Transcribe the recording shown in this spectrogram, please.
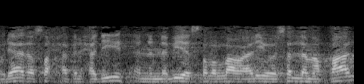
ولهذا صح في الحديث أن النبي صلى الله عليه وسلم قال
